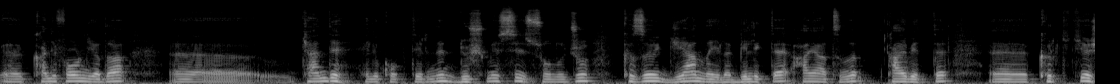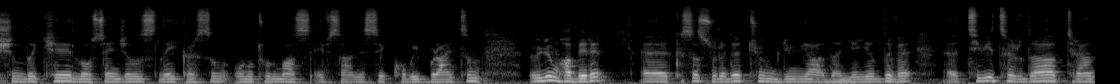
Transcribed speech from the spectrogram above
e, e, kendi helikopterinin düşmesi sonucu kızı Gianna ile birlikte hayatını kaybetti. 42 yaşındaki Los Angeles Lakers'ın unutulmaz efsanesi Kobe Bryant'ın ölüm haberi kısa sürede tüm dünyada yayıldı ve Twitter'da trend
